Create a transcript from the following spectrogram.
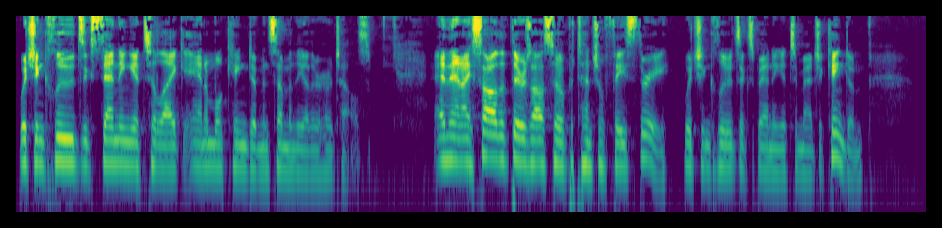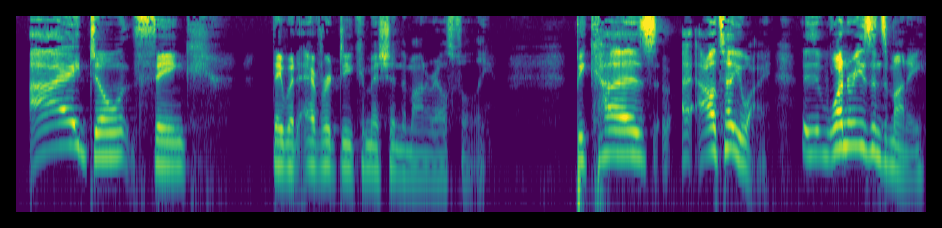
which includes extending it to like Animal Kingdom and some of the other hotels. And then I saw that there's also a potential phase three, which includes expanding it to Magic Kingdom. I don't think they would ever decommission the monorails fully. Because I'll tell you why. One reason's money.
